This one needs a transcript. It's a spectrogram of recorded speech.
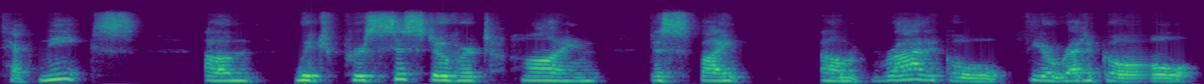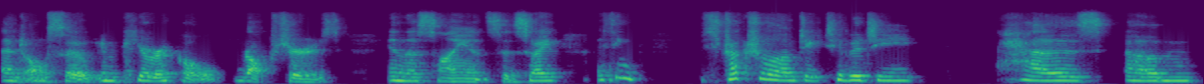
techniques um, which persist over time despite um, radical theoretical and also empirical ruptures in the sciences. So I, I think structural objectivity has um,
